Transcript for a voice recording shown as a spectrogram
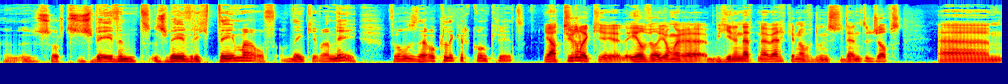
een soort zwevend, zweverig thema? Of, of denk je van nee, voor ons is dat ook lekker concreet? Ja, tuurlijk. Heel veel jongeren beginnen net met werken of doen studentenjobs. Ehm,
